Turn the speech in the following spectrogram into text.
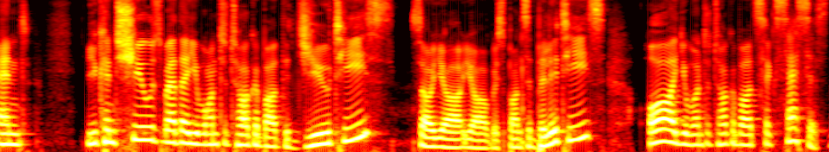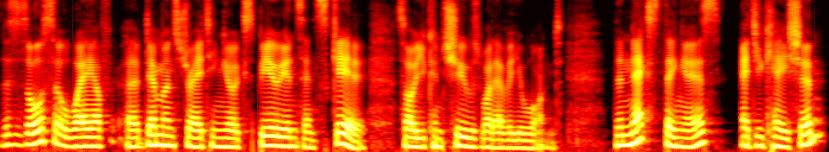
And you can choose whether you want to talk about the duties, so your, your responsibilities, or you want to talk about successes. This is also a way of uh, demonstrating your experience and skill. So you can choose whatever you want. The next thing is education,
